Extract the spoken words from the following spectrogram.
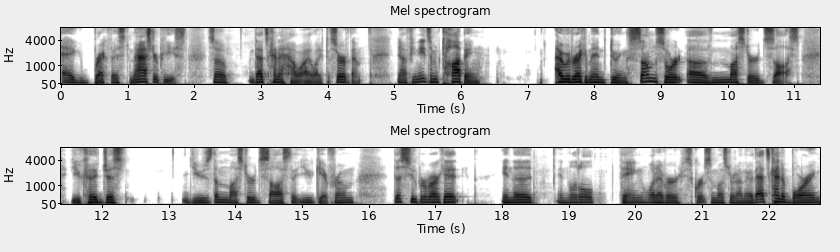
egg breakfast masterpiece. So that's kind of how I like to serve them. Now, if you need some topping, I would recommend doing some sort of mustard sauce. You could just use the mustard sauce that you get from the supermarket in the in the little thing, whatever, squirt some mustard on there. That's kind of boring.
